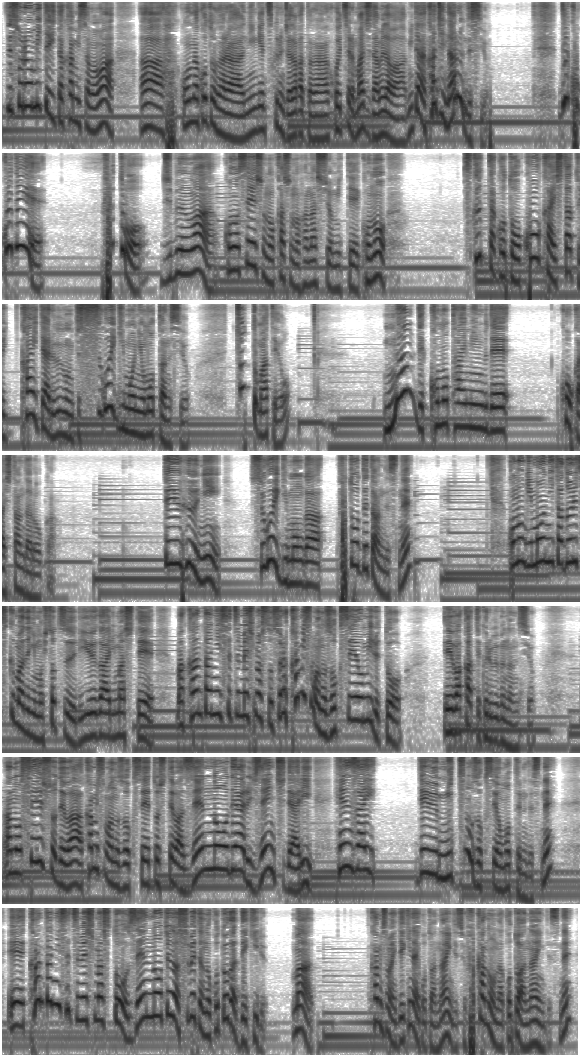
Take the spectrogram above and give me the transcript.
で、それを見ていた神様は、ああ、こんなことなら人間作るんじゃなかったな、こいつらマジダメだわ、みたいな感じになるんですよ。で、ここで、ふと自分はこの聖書の箇所の話を見て、この作ったことを後悔したと書いてある部分ってすごい疑問に思ったんですよ。ちょっと待てよ。なんでこのタイミングで後悔したんだろうか。っていう風に、すごい疑問がふと出たんですね。この疑問にたどり着くまでにも一つ理由がありまして、まあ簡単に説明しますと、それは神様の属性を見ると、え、分かってくる部分なんですよ。あの、聖書では神様の属性としては全能であり、全知であり、偏在っていう三つの属性を持ってるんですね。えー、簡単に説明しますと、全能というのは全てのことができる。まあ、神様にできないことはないんですよ。不可能なことはないんですね。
